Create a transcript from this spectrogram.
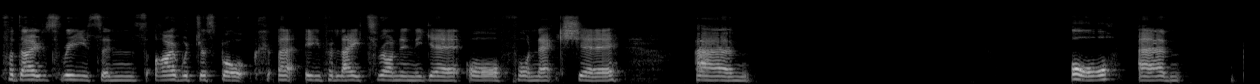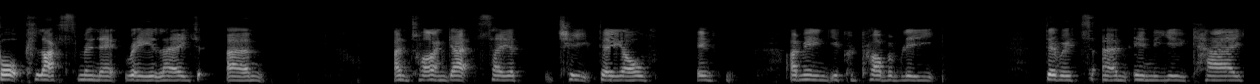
for those reasons, I would just book uh, either later on in the year or for next year. Um, or um, book last minute really and try and get say a cheap deal if I mean you could probably do it um, in the UK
